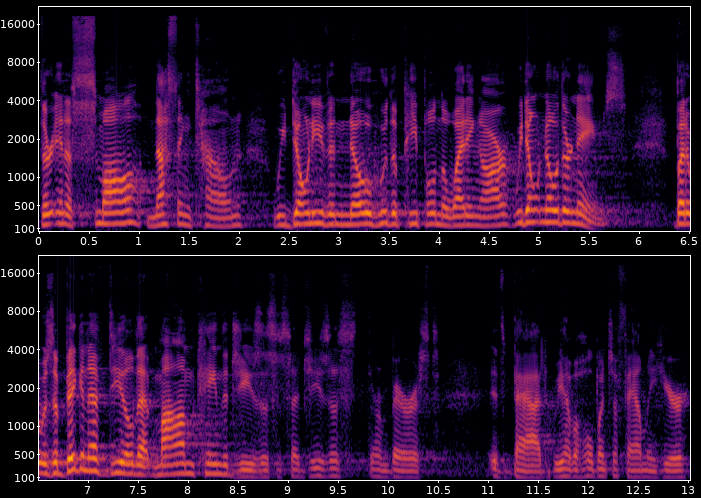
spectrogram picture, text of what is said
They're in a small, nothing town. We don't even know who the people in the wedding are, we don't know their names. But it was a big enough deal that mom came to Jesus and said, Jesus, they're embarrassed. It's bad. We have a whole bunch of family here.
